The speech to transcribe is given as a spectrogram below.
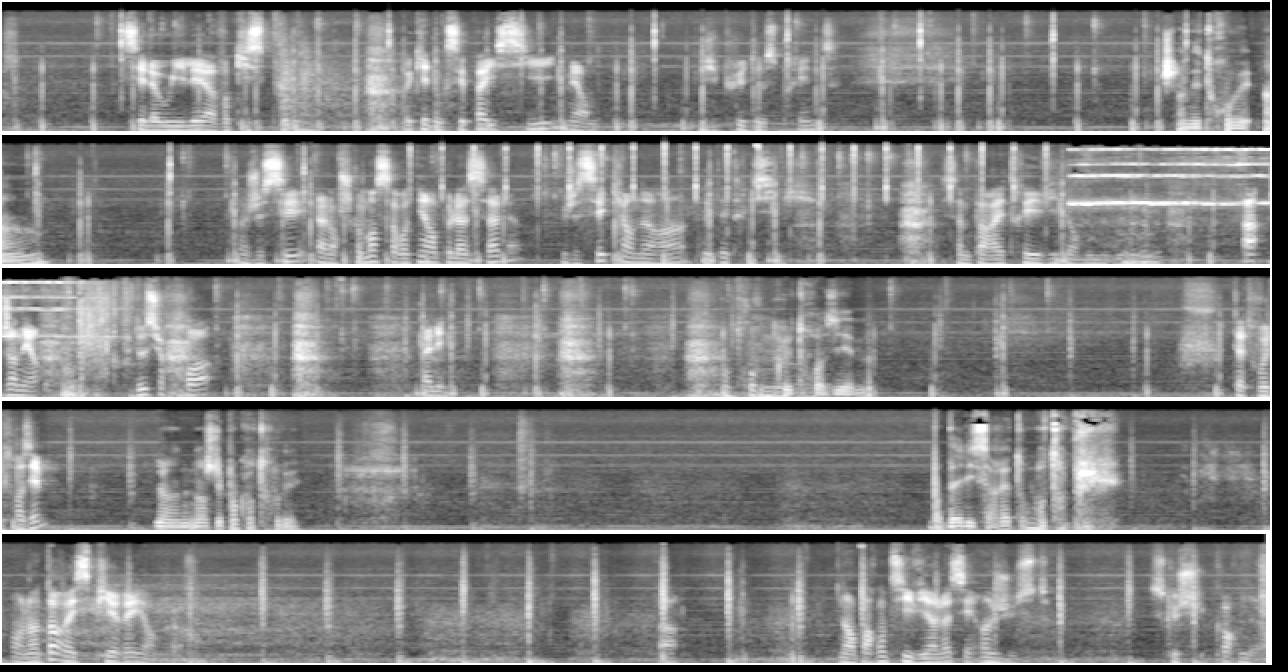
C'est là où il est avant qu'il spawn. Ok, donc c'est pas ici. Merde. J'ai plus de sprint. J'en ai trouvé un. Ah, Je sais. Alors, je commence à retenir un peu la salle. Je sais qu'il y en aura un, peut-être ici. Ça me paraît très évident. Ah, j'en ai un. 2 sur 3. Allez. On trouve nos... Le troisième. T'as trouvé le troisième? Non, non je l'ai pas encore trouvé. Bordel, il s'arrête, on l'entend plus. On l'entend respirer encore. Ah. Non, par contre, s'il vient là, c'est injuste. Parce que je suis corner.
